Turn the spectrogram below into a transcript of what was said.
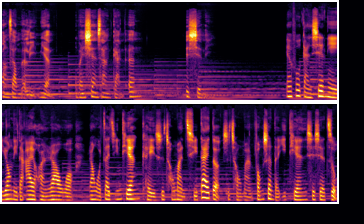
放在我们的里面，我们献上感恩。谢谢你，天父，感谢你用你的爱环绕我，让我在今天可以是充满期待的，是充满丰盛的一天。谢谢主。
